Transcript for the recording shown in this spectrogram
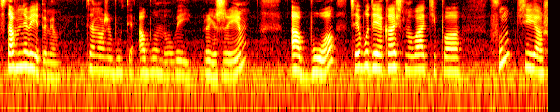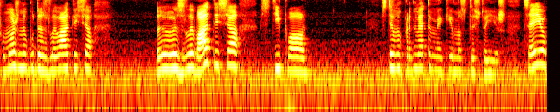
став невидимим. Це може бути або новий режим, або це буде якась нова, типа, функція, що можна буде зливатися, е, зливатися з типа з тими предметами, якими ти стоїш. Це є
